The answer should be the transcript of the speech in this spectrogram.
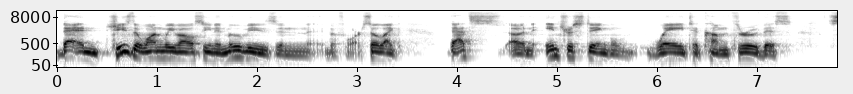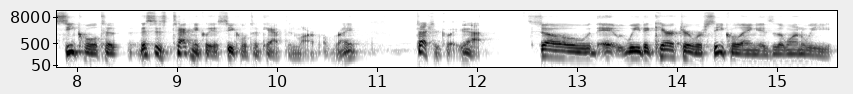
that, and she's the one we've all seen in movies and before. So like that's an interesting way to come through this sequel to. This is technically a sequel to Captain Marvel, right? Technically, yeah. So it, we, the character we're sequeling is the one we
